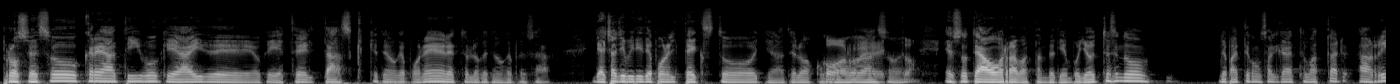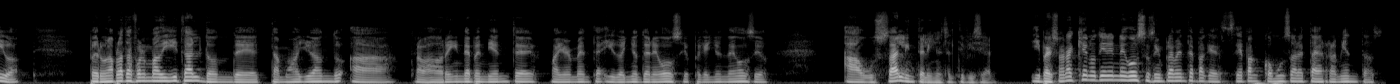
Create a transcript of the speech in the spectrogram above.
proceso creativo que hay de, ok, este es el task que tengo que poner, esto es lo que tengo que pensar. Ya ChatGPT te pone el texto, ya te lo acomoda, eso, eso te ahorra bastante tiempo. Yo estoy haciendo, de parte con Salga, esto va a estar arriba, pero una plataforma digital donde estamos ayudando a trabajadores independientes, mayormente, y dueños de negocios, pequeños negocios, a usar la inteligencia artificial. Y personas que no tienen negocio simplemente para que sepan cómo usar estas herramientas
